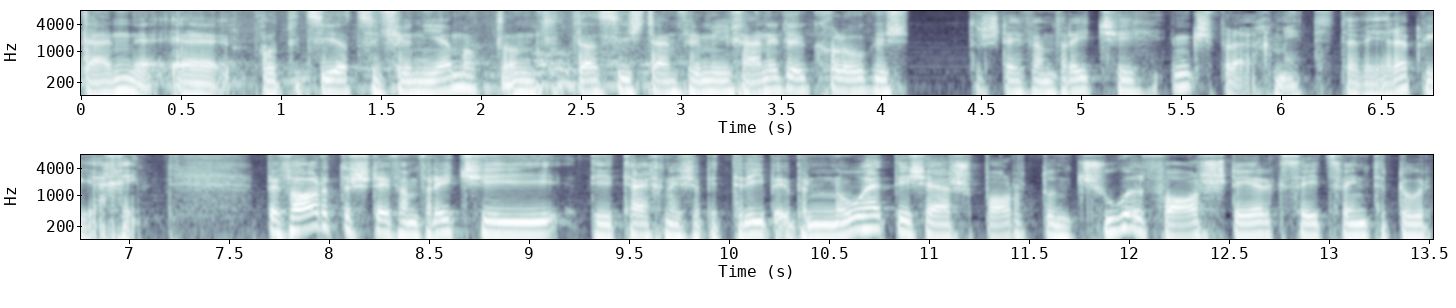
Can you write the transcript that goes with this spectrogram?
dann äh, produziert sie für niemand und das ist dann für mich auch nicht ökologisch. Der Stefan Fritschi im Gespräch mit der Vera Büchi. Bevor der Stefan Fritschi die technischen Betriebe übernommen hat, ist er Sport- und Schulvorsteher in Winterthur.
